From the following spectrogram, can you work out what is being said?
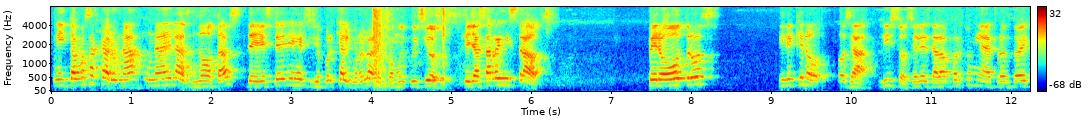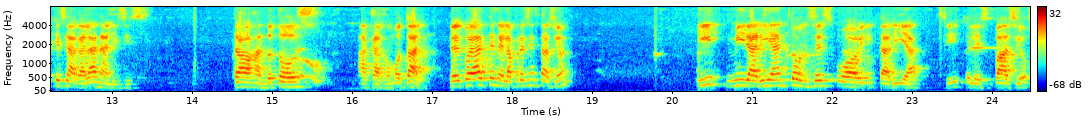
necesitamos sacar una, una de las notas de este ejercicio porque algunos lo han hecho muy juiciosos, que ya están registrados. Pero otros, miren que no, o sea, listo, se les da la oportunidad de pronto de que se haga el análisis, trabajando todos acá como tal. Entonces voy a detener la presentación y miraría entonces o habilitaría ¿sí? el espacio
